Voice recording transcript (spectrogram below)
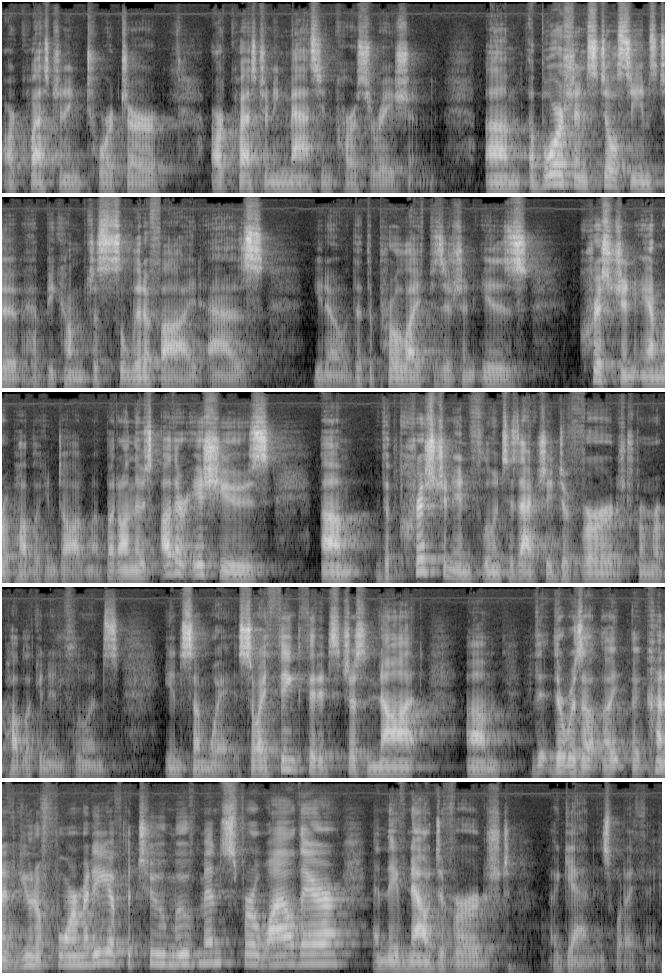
are questioning torture, are questioning mass incarceration. Um, abortion still seems to have become just solidified as, you know, that the pro life position is Christian and Republican dogma. But on those other issues, um, the Christian influence has actually diverged from Republican influence in some ways. So I think that it's just not, um, th- there was a, a, a kind of uniformity of the two movements for a while there, and they've now diverged again, is what I think.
